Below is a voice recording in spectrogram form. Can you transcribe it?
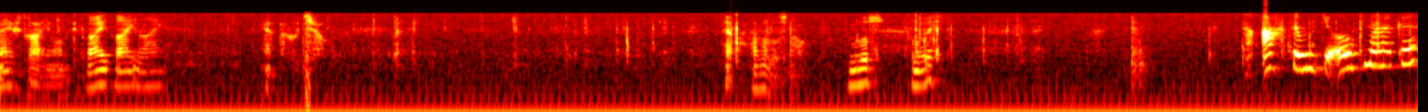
Even draaien, want ik draai, draai, draai. Ja, maar goed zo. Ja, gaan we los nou. Laat maar los. van maar weg. Daarachter moet je ook maken.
